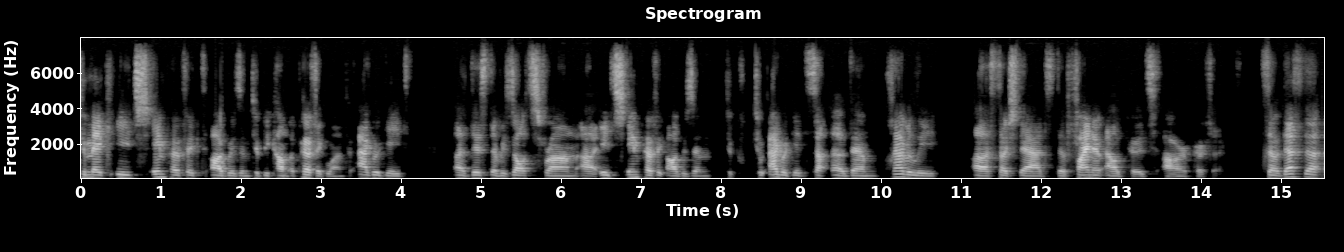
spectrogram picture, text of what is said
to make each imperfect algorithm to become a perfect one, to aggregate uh, this the results from uh, each imperfect algorithm to, to aggregate uh, them cleverly uh, such that the final outputs are perfect. So that's the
